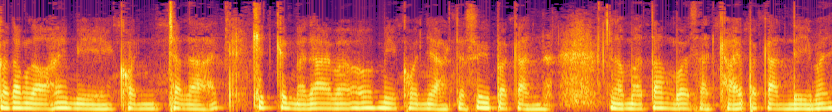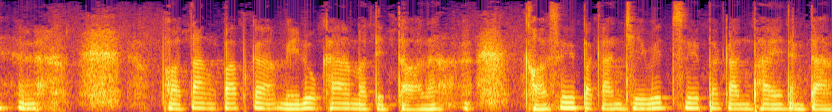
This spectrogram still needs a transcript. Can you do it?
ก็ต้องรอให้มีคนฉลาดคิดขึ้นมาได้ว่าโอ้มีคนอยากจะซื้อประกัน เรามาตั้งบริษัทขายประกันดีไหมพอตั้งปั๊บก็มีลูกค้ามาติดต่อแล้วขอซื้อประกันชีวิตซื้อประกันภัยต่าง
